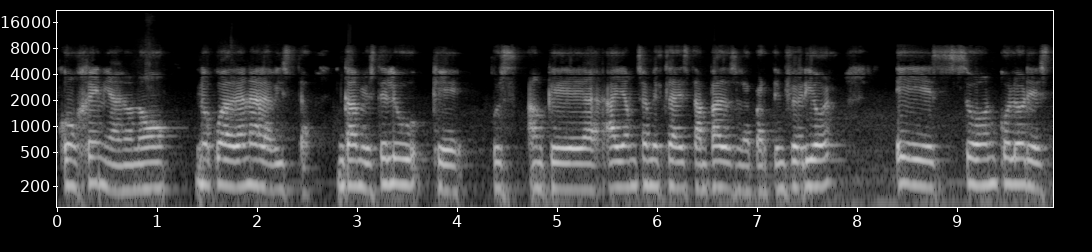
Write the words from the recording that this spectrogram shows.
congenian o no, no cuadran a la vista. En cambio, este look que, pues, aunque haya mucha mezcla de estampados en la parte inferior, eh, son colores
